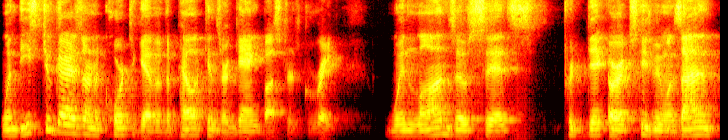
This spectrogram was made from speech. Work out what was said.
when these two guys are on the court together, the Pelicans are gangbusters. Great. When Lonzo sits, predict or excuse me, when Zion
